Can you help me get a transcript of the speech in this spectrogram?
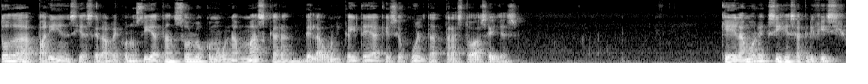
Toda apariencia será reconocida tan solo como una máscara de la única idea que se oculta tras todas ellas. Que el amor exige sacrificio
